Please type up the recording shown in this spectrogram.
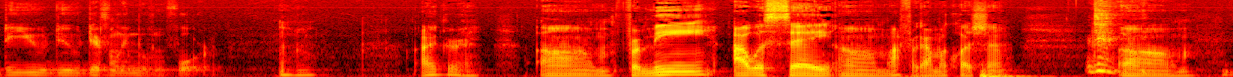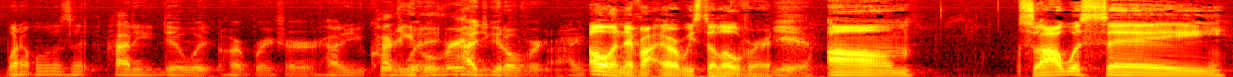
do you do differently moving forward. I agree. Um, for me, I would say um, I forgot my question. Um, what, what was it? How do you deal with heartbreak, or how do you How'd you with get over it? How'd you get over it? Oh, and if I, are we still over it? Yeah. Um, so I would say,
